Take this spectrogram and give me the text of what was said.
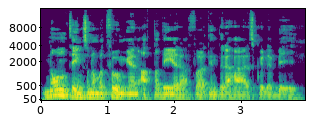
Någonting som de var tvungen att addera för att inte det här skulle bli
